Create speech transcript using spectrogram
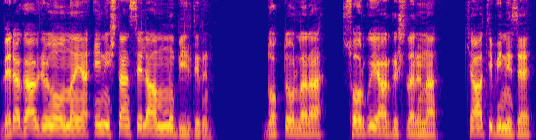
Vera Gavrilovna'ya en içten selamımı bildirin. Doktorlara, sorgu yargıçlarına, katibinize,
